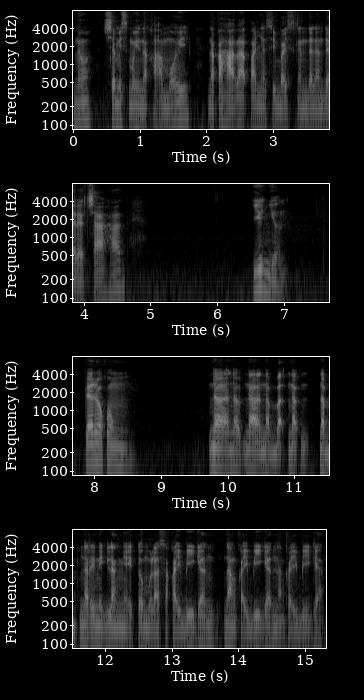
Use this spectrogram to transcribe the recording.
No? Siya mismo yung nakaamoy, nakaharapan niya si Vice Ganda ng derechahan. Yun yun. Pero kung na, na, na, na, na, na, narinig lang niya ito mula sa kaibigan, ng kaibigan, ng kaibigan,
